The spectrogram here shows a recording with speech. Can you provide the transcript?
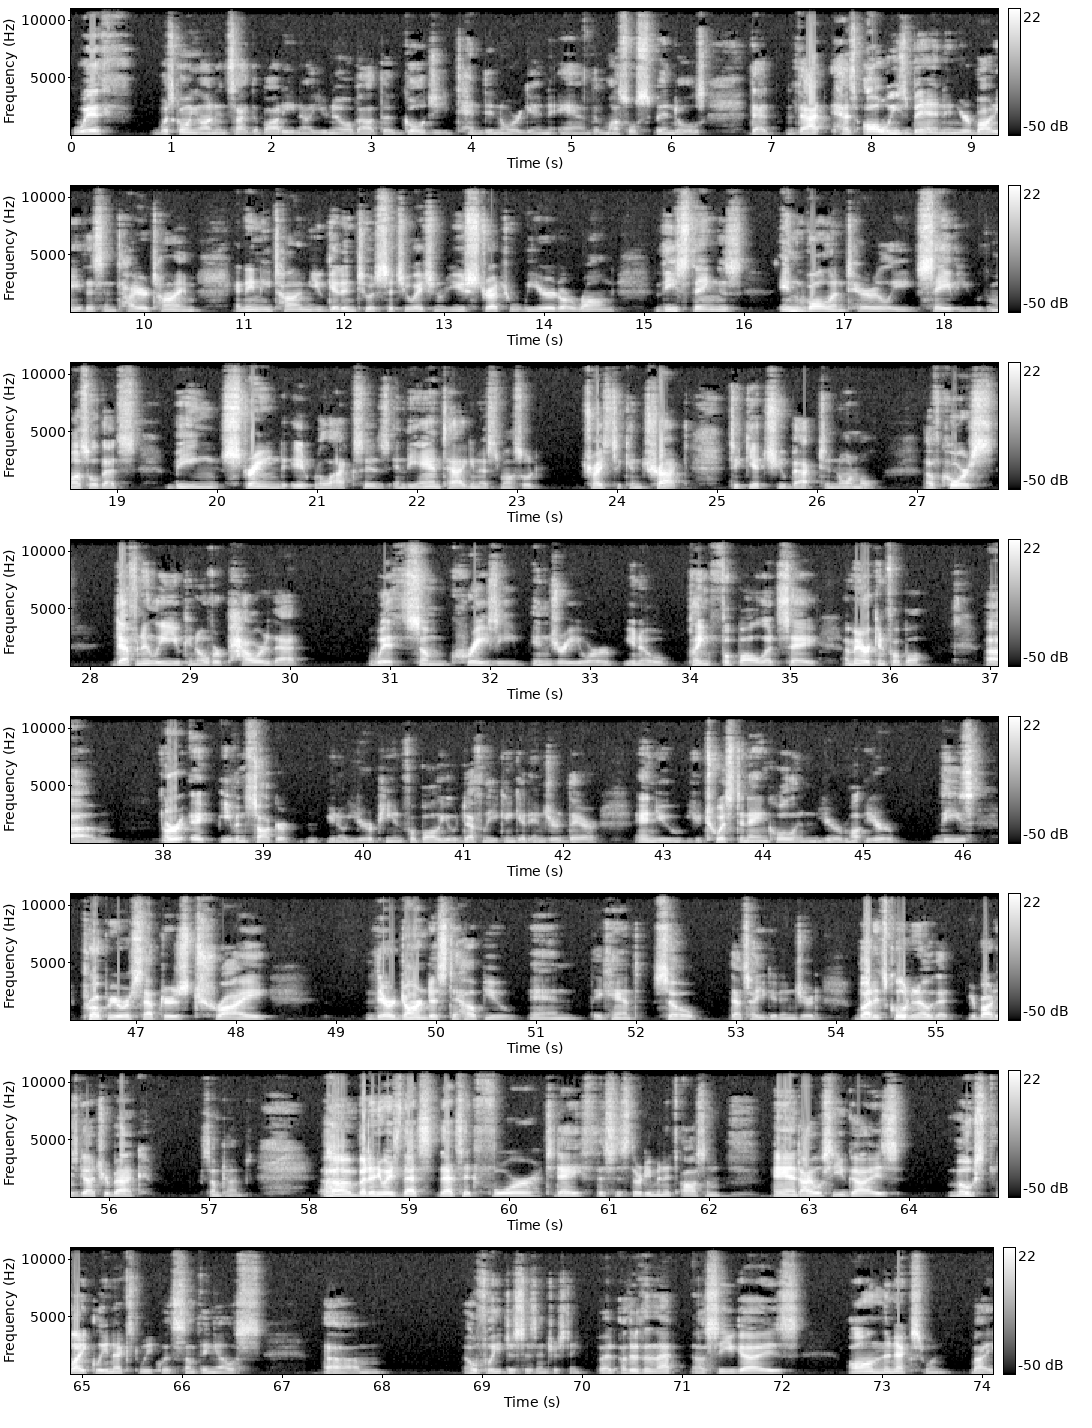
with what's going on inside the body. Now you know about the Golgi tendon organ and the muscle spindles that that has always been in your body this entire time. And anytime you get into a situation where you stretch weird or wrong, these things involuntarily save you. The muscle that's being strained, it relaxes, and the antagonist muscle tries to contract to get you back to normal. Of course, definitely you can overpower that with some crazy injury or, you know, playing football, let's say, American football, um, or even soccer, you know, European football, you definitely can get injured there and you, you twist an ankle and your, your, these proprioceptors try their darndest to help you and they can't. So that's how you get injured. But it's cool to know that your body's got your back sometimes. Um, but anyways, that's that's it for today. This is 30 minutes, awesome, and I will see you guys most likely next week with something else. Um, hopefully, just as interesting. But other than that, I'll see you guys on the next one.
